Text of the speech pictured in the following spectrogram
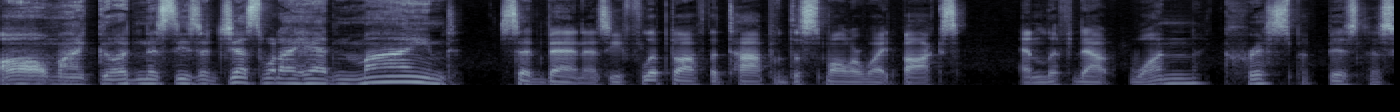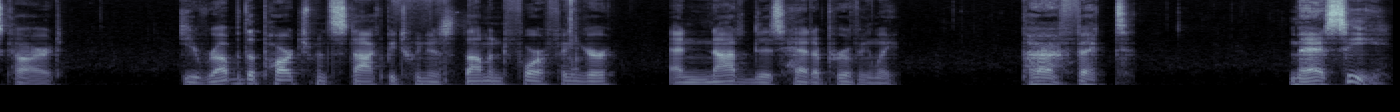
Oh my goodness, these are just what I had in mind, said Ben as he flipped off the top of the smaller white box and lifted out one crisp business card. He rubbed the parchment stock between his thumb and forefinger and nodded his head approvingly. Perfect. Merci,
